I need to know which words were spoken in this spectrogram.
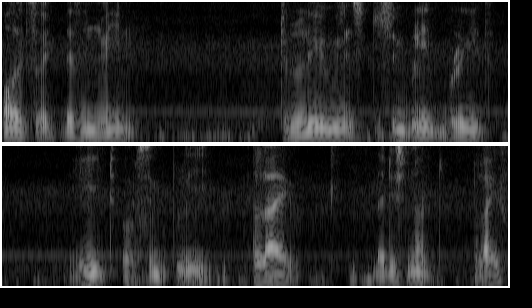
Also, it doesn't mean to live means to simply breathe, eat, or simply alive. That is not life.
